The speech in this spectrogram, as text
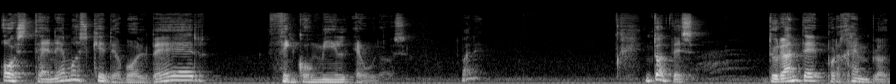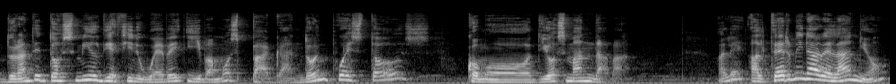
os tenemos que devolver 5.000 euros. ¿Vale? Entonces, durante, por ejemplo, durante 2019 íbamos pagando impuestos como Dios mandaba. ¿Vale? Al terminar el año,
